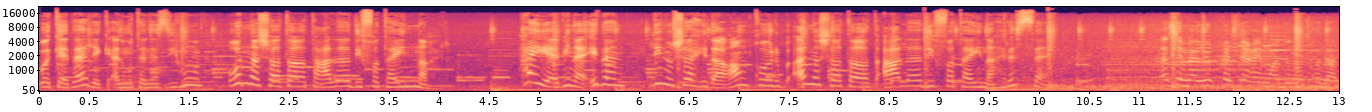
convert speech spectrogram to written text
وكذلك المتنزهون والنشاطات على ضفتي النهر هيا بنا إذا لنشاهد عن قرب النشاطات على ضفتي نهر السين Là, c'est ma vue préférée, moi, de Notre-Dame.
